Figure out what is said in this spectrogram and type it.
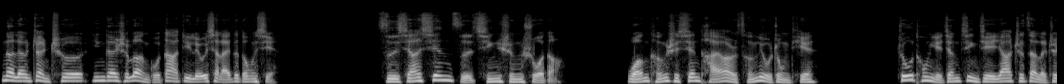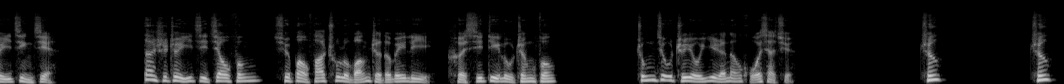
那辆战车应该是乱古大帝留下来的东西。紫霞仙子轻声说道：“王腾是仙台二层六重天，周通也将境界压制在了这一境界。”但是这一记交锋却爆发出了王者的威力，可惜地路争锋，终究只有一人能活下去。争，争！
